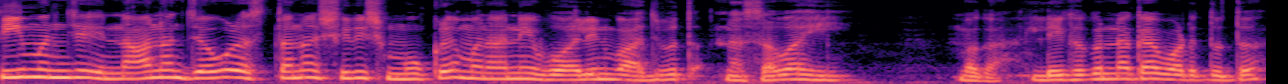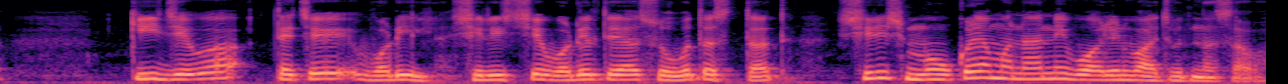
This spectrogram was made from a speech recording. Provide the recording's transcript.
ती म्हणजे नाना जवळ असताना शिरीष मोकळ्या मनाने व्हायलिन वाजवत नसावाही. बघा लेखकांना काय वाटत होतं? की जेव्हा त्याचे वडील शिरीषचे वडील त्याच्यासोबत असतात शिरीष मोकळ्या मनाने व्हायलिन वाजवत नसावा.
